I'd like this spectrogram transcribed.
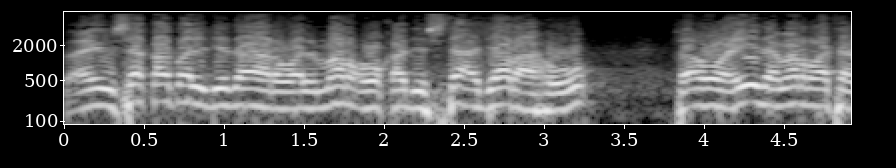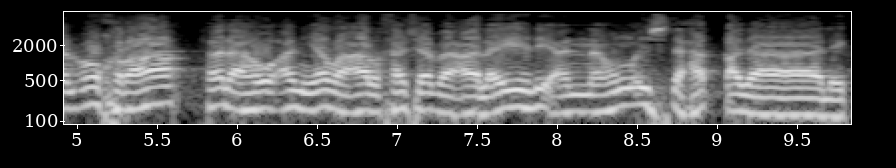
فإن سقط الجدار والمرء قد استأجره فأعيد مرة أخرى فله أن يضع الخشب عليه لأنه استحق ذلك.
